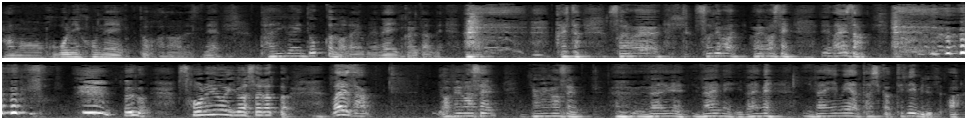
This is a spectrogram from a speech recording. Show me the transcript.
あの、ここに骨来た方はですね、大概どっかのライブでね、行かれたんで、かした、それも、それも読めません。え、なえさん それを言わしたかった。なえさん読めません。読めません。二代目、二代目、二代目、二代目は確かテレビで、あ、ごめん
